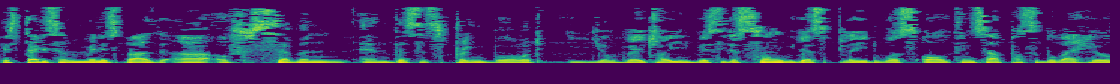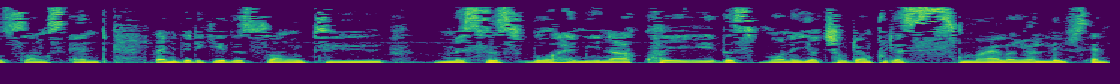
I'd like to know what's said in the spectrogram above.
It's 37 minutes past the hour of 7, and this is Springboard, your virtual university. The song we just played was All Things Are Possible by Hill Songs and let me dedicate this song to Mrs. Wilhelmina Quay. This morning, your children put a smile on your lips, and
